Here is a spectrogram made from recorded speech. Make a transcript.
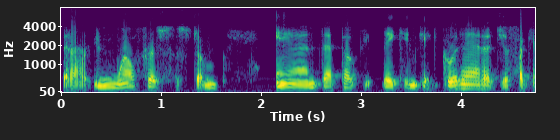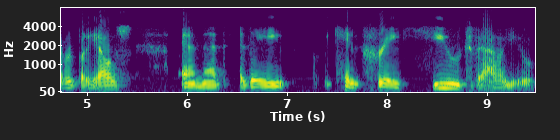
that are in welfare system, and that they can get good at it just like everybody else, and that they can create huge value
